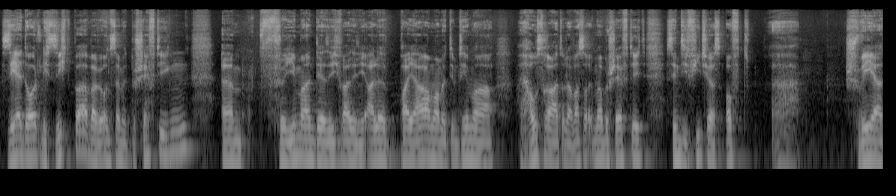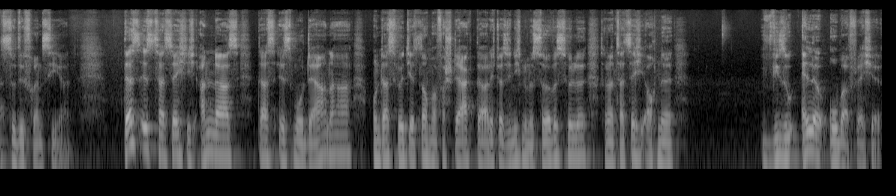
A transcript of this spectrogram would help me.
sehr deutlich sichtbar, weil wir uns damit beschäftigen. Ähm, für jemand, der sich, weiß ich nicht, alle paar Jahre mal mit dem Thema Hausrat oder was auch immer beschäftigt, sind die Features oft äh, schwer zu differenzieren. Das ist tatsächlich anders, das ist moderner und das wird jetzt nochmal verstärkt dadurch, dass ich nicht nur eine Servicehülle, sondern tatsächlich auch eine visuelle Oberfläche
